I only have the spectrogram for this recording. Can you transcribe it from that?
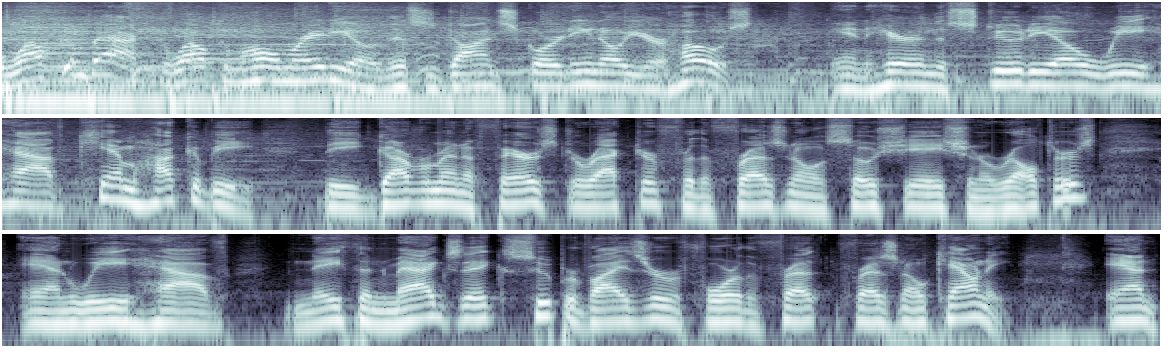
Well, welcome back to Welcome Home Radio. This is Don Scordino, your host. And here in the studio, we have Kim Huckabee, the Government Affairs Director for the Fresno Association of Realtors. And we have Nathan Magsig, Supervisor for the Fre- Fresno County. And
